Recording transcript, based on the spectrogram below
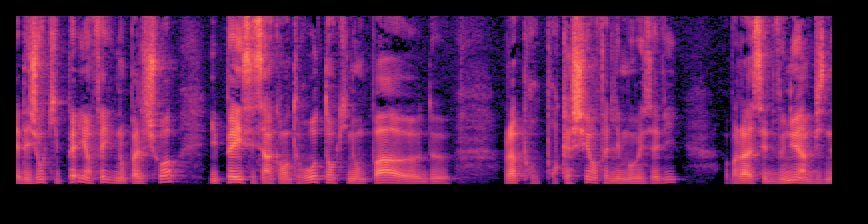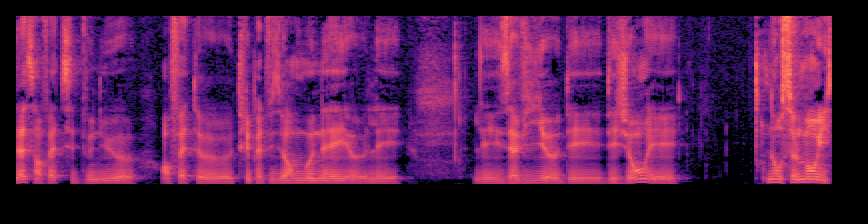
y a des gens qui payent, en fait, ils n'ont pas le choix. Ils payent ces 50 euros tant qu'ils n'ont pas euh, de. Voilà, pour, pour cacher, en fait, les mauvais avis. Voilà, c'est devenu un business, en fait. C'est devenu, euh, en fait, euh, TripAdvisor monnaie euh, les, les avis euh, des, des gens et non seulement il,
